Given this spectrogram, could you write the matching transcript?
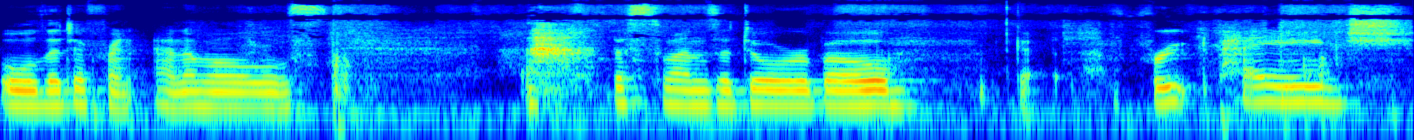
All the different animals. This one's adorable. Got fruit page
